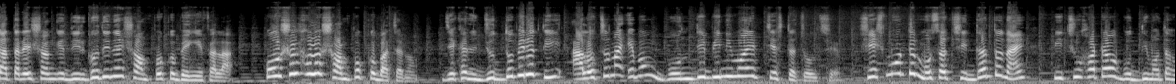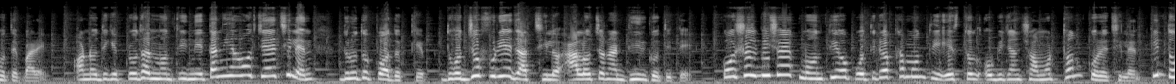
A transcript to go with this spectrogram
কাতারের সঙ্গে দীর্ঘদিনের সম্পর্ক ভেঙে ফেলা। কৌশল হলো সম্পর্ক বাঁচানো, যেখানে যুদ্ধবিরতি, আলোচনা এবং বন্দি বিনিময়ের চেষ্টা চলছে। শেষ মুহূর্তে মোসাদ সিদ্ধান্ত নেয়, পিছু হটাও বুদ্ধিমতা হতে পারে। অন্যদিকে প্রধানমন্ত্রী নেতানিয়াহু চেয়েছিলেন দ্রুত পদক্ষেপ, ধৈর্য ফুরিয়ে যাচ্ছিল আলোচনার ধীর গতিতে কৌশল বিষয়ক মন্ত্রী ও প্রতিরক্ষা মন্ত্রী স্থল অভিযান সমর্থন করেছিলেন। কিন্তু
